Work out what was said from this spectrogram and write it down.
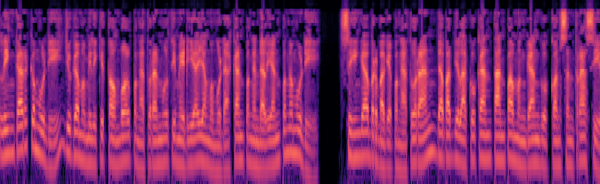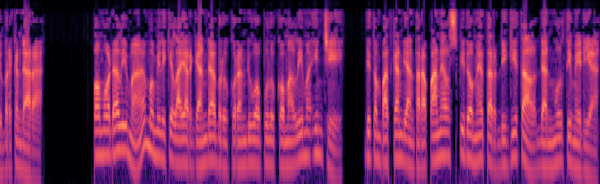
Lingkar kemudi juga memiliki tombol pengaturan multimedia yang memudahkan pengendalian pengemudi, sehingga berbagai pengaturan dapat dilakukan tanpa mengganggu konsentrasi berkendara. O-Moda 5 memiliki layar ganda berukuran 20,5 inci, ditempatkan di antara panel speedometer digital dan multimedia.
